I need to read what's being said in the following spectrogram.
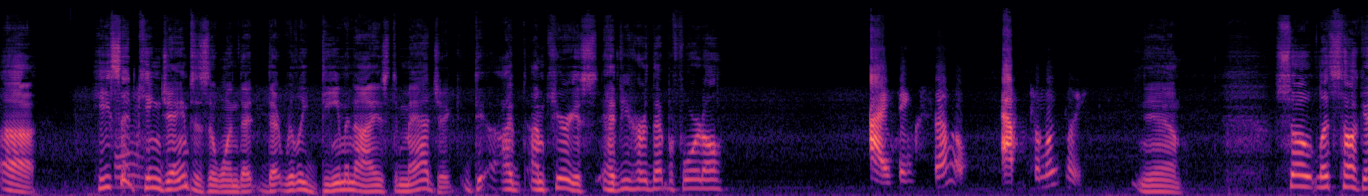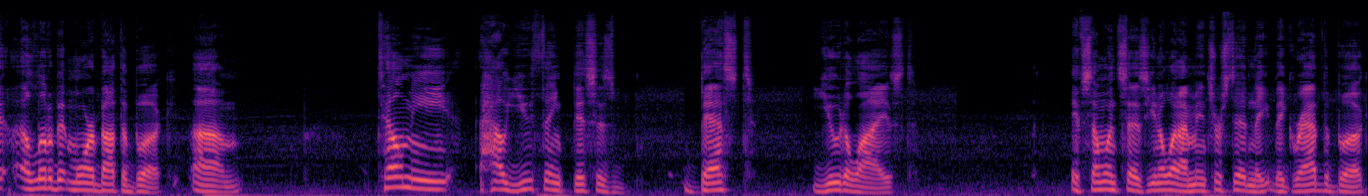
uh, he said King James is the one that, that really demonized magic. I, I'm curious, have you heard that before at all? I think so. Absolutely. Yeah. So let's talk a little bit more about the book. Um, tell me how you think this is best utilized. If someone says, you know what, I'm interested, and they, they grab the book,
